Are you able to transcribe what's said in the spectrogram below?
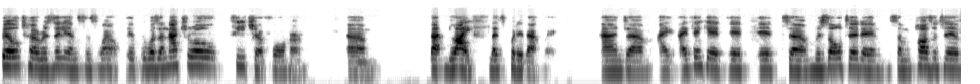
built her resilience as well. It, it was a natural teacher for her. Um, that life let's put it that way and um, I, I think it it it um, resulted in some positive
